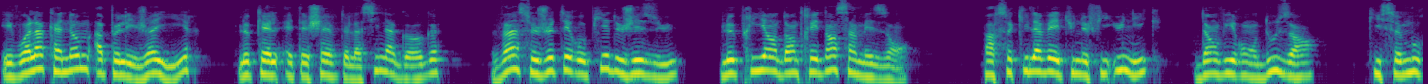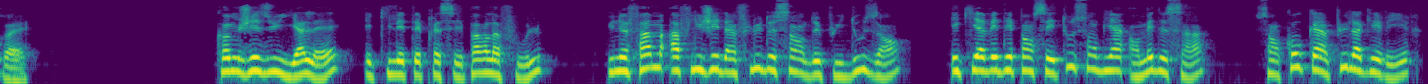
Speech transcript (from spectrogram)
Et voilà qu'un homme appelé Jaïr, lequel était chef de la synagogue, vint se jeter aux pieds de Jésus, le priant d'entrer dans sa maison, parce qu'il avait une fille unique, d'environ douze ans, qui se mourait. Comme Jésus y allait, et qu'il était pressé par la foule, une femme affligée d'un flux de sang depuis douze ans et qui avait dépensé tout son bien en médecins, sans qu'aucun pût la guérir,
